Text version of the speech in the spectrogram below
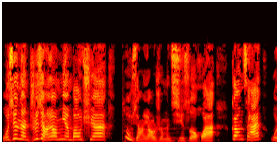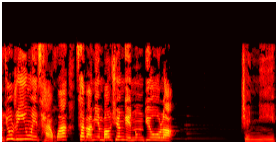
我现在只想要面包圈，不想要什么七色花。刚才我就是因为采花，才把面包圈给弄丢了。珍妮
